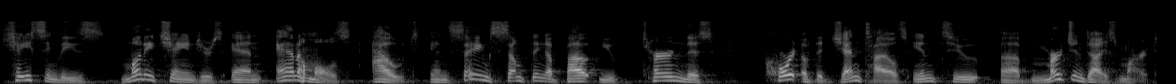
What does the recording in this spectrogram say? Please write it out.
chasing these money changers and animals out and saying something about you've turned this court of the Gentiles into a merchandise mart,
